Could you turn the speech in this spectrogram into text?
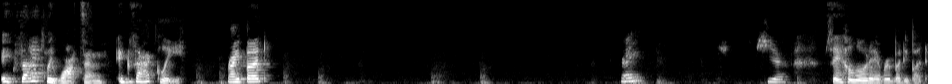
Exactly, Watson. Exactly. Right, bud? Right? Yeah. Say hello to everybody, bud.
